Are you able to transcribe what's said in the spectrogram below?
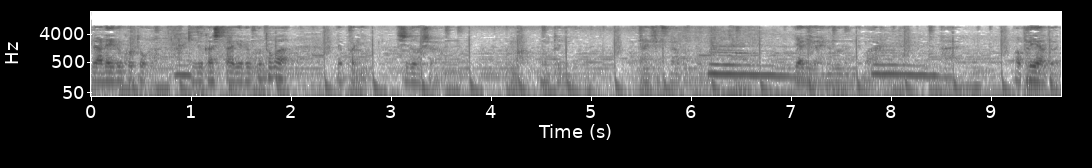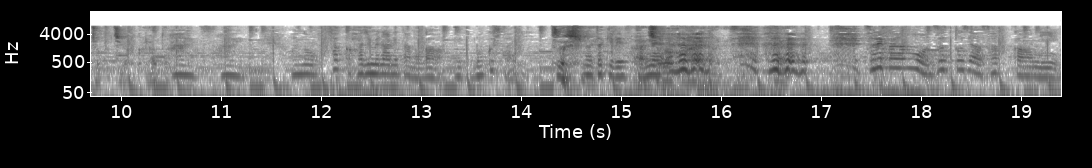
えられることが、うん、気づかせてあげることがやっぱり指導者の、まあ、本当に大切な部分、うん、やりがいの部分でもあるので、はいまあ、プレイヤーとはちょっと違うかなと思います。はい、はいあのサッカー始められたのが、えっと、6歳の時ですかね。それからもうずっとじゃあサッカーに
